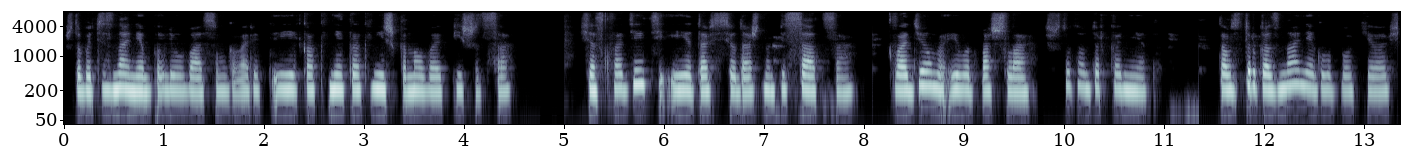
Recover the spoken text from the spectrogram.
чтобы эти знания были у вас, он говорит, и как некая книжка новая пишется. Сейчас кладите, и это все должно писаться. Кладем, и вот пошла. Что там только нет. Там столько знаний глубокие вообще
